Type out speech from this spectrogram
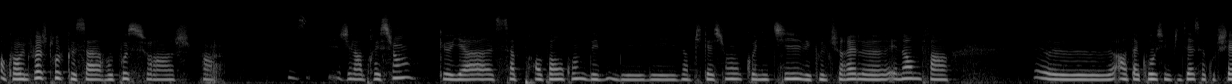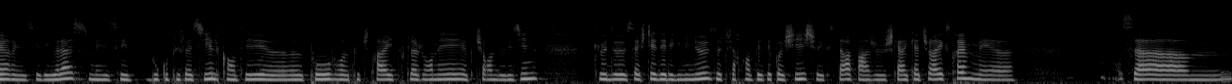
Encore une fois, je trouve que ça repose sur un. Enfin, j'ai l'impression que y a, ça ne prend pas en compte des, des- des implications cognitives et culturelles euh, énormes. Enfin, euh, un tacos, une pizza, ça coûte cher et c'est dégueulasse, mais c'est beaucoup plus facile quand tu es pauvre, que tu travailles toute la journée, que tu rentres de l'usine, que de s'acheter des légumineuses, de te faire tremper tes pois chiches, etc. Enfin, je, je caricature à l'extrême, mais euh, ça. hum,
